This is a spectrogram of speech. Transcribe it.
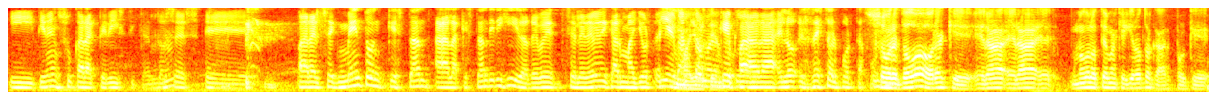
y tienen su característica. Entonces, eh, para el segmento en que están, a la que están dirigidas, debe, se le debe dedicar mayor tiempo Mayor tiempo. que claro. para el, el resto del portafolio. Sobre todo ahora que era, era eh, uno de los temas que quiero tocar, porque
